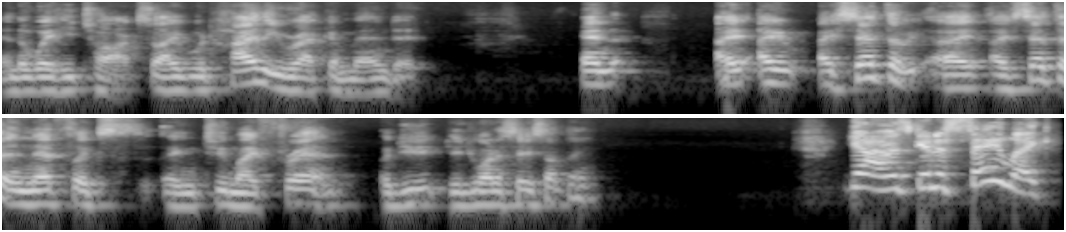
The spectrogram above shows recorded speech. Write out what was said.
and the way he talks. So I would highly recommend it. And I, I, I sent the I, I, sent the Netflix thing to my friend. Oh, did you did you want to say something? Yeah, I was going to say like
